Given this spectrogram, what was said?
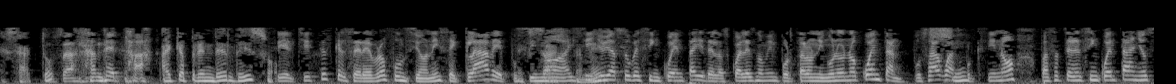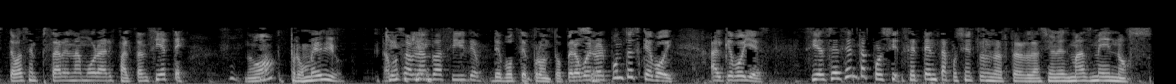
Exacto. O sea, la neta. Hay que aprender de eso. Sí, el chiste es que el cerebro funcione y se clave. Pues si no, ay, sí, yo ya tuve 50 y de los cuales no me importaron ninguno, no cuentan. Pues aguas, Sí. porque si no, vas a tener 50 años y te vas a empezar a enamorar y faltan 7. ¿No? Promedio. Estamos ¿Qué- hablando qué? así de, de bote pronto. Pero bueno, Sí. el punto es que voy. Al que voy es, si el 60%, 70% de nuestras relaciones más menos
